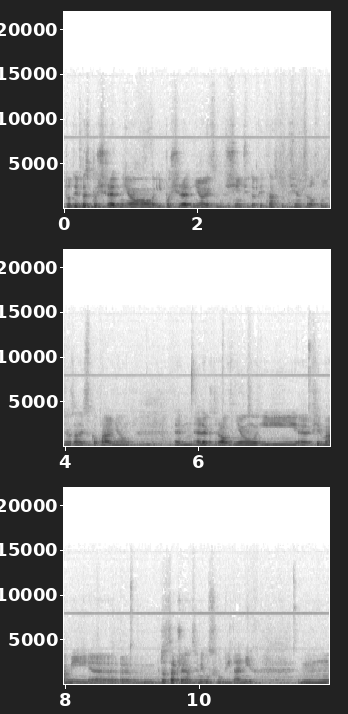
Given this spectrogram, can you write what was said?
tutaj bezpośrednio i pośrednio jest od 10 do 15 tysięcy osób związanych z kopalnią, elektrownią i e, firmami e, e, dostarczającymi usługi na nich. Mm,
